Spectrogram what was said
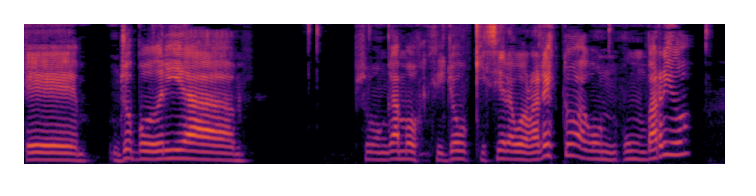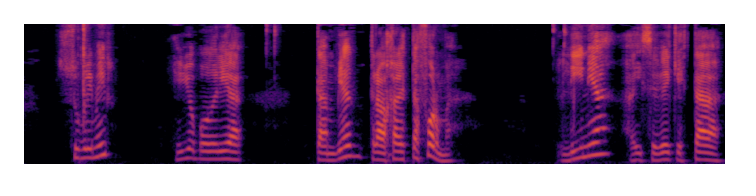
Eh, yo podría, supongamos que yo quisiera borrar esto, hago un, barrido, suprimir, y yo podría también trabajar de esta forma. Línea, ahí se ve que está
